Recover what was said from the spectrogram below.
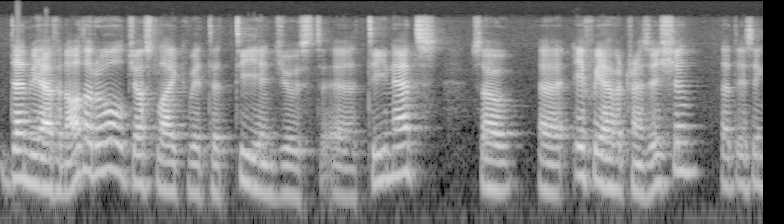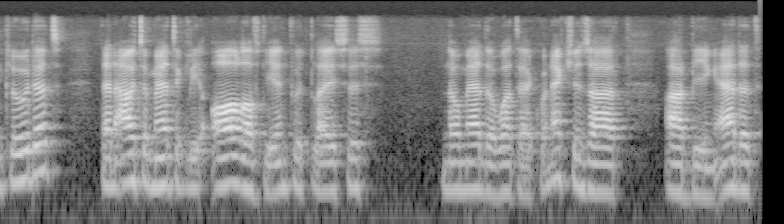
then we have another rule, just like with the T-induced uh, T-nets. So uh, if we have a transition that is included, then automatically all of the input places, no matter what their connections are, are being added,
